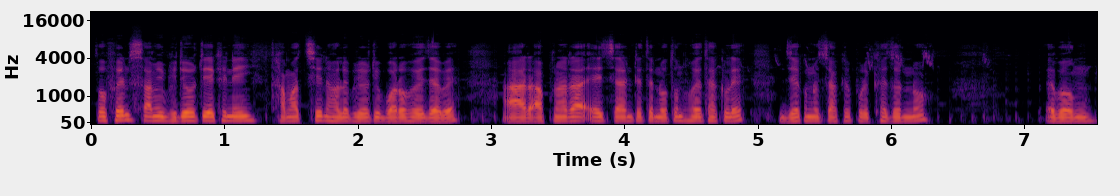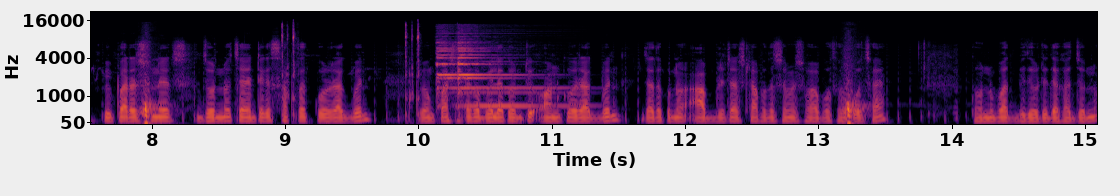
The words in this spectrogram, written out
তো ফ্রেন্ডস আমি ভিডিওটি এখানেই থামাচ্ছি, নাহলে ভিডিওটি বড় হয়ে যাবে। আর আপনারা এই চ্যানেলটিতে নতুন হয়ে থাকলে যে কোনো চাকরি পরীক্ষার জন্য এবং প্রিপারেশনের জন্য চ্যানেলটিকে সাবস্ক্রাইব করে রাখবেন এবং পাশে থাকা বেল আইকনটি অন করে রাখবেন যাতে কোনো আপডেট আসলে আপনাদের সামনে সবার প্রথমে পৌঁছায়। ধন্যবাদ ভিডিওটি দেখার জন্য।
